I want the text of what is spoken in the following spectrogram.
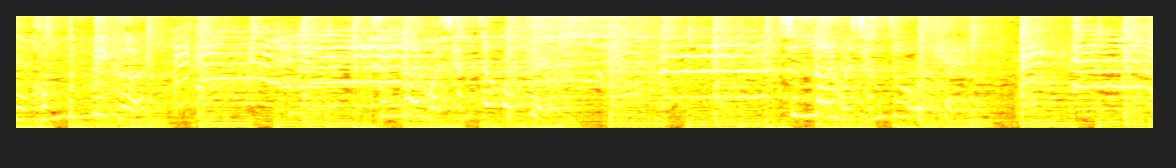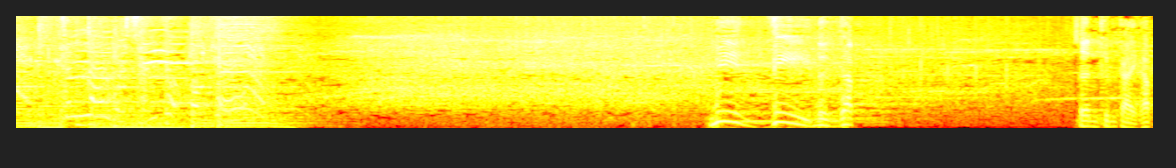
ว่าคนมันไม่เคยฉันเลยว่าฉันจะโอเค ฉันเลยว่าฉันจะโอเค ฉันเลยว่าฉันจะโอเค มีนวีหนึ่งครับ เชิญคุณไก่ครับ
